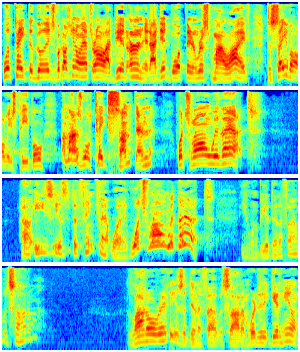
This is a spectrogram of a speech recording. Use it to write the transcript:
we'll take the goods, because, you know, after all, I did earn it. I did go up there and risk my life to save all these people. I might as well take something. What's wrong with that? How easy is it to think that way? What's wrong with that? You want to be identified with Sodom? Lot already is identified with Sodom. Where did it get him?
